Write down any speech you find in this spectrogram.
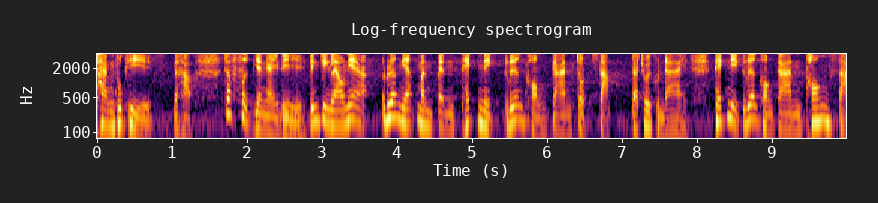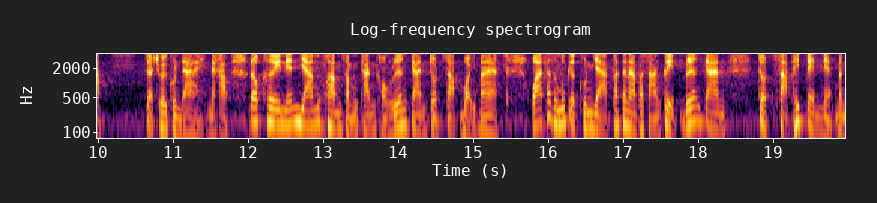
พังทุกทีนะครับ จะฝึกยังไงดี จริง ๆ แล้วเนี่ยเรื่องนี้มันเป็นเทคนิคเรื่องของการจดศัพ จะช่วยคุณได้ เทคนิคเรื่องของการท่องศัพท์จะช่วยคุณได้นะครับ เราเคยเน้นย้ำความสำคัญของเรื่องการจดศัพท์บ่อยมาก ว่าถ้าสมมุติเกิดคุณอยากพัฒนาภาษาอังกฤษเรื่องการจดศัพท์ให้เป็นเนี่ยมัน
